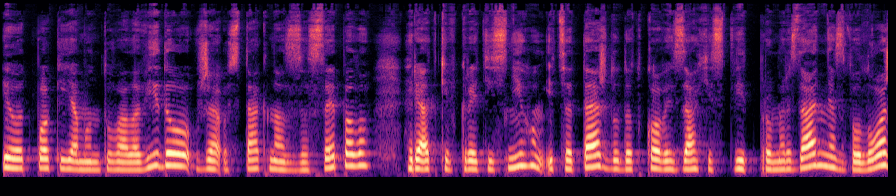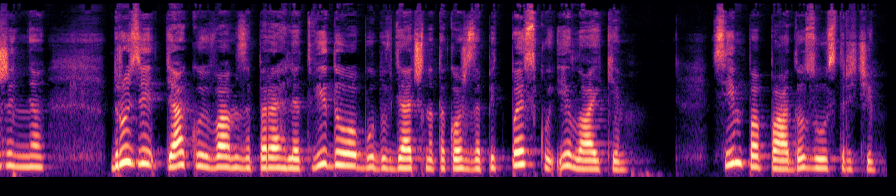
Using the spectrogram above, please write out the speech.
І от поки я монтувала відео, вже ось так нас засипало, грядки вкриті снігом, і це теж додатковий захист від промерзання, зволоження. Друзі, дякую вам за перегляд відео. Буду вдячна також за підписку і лайки. Всім па-па, до зустрічі!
